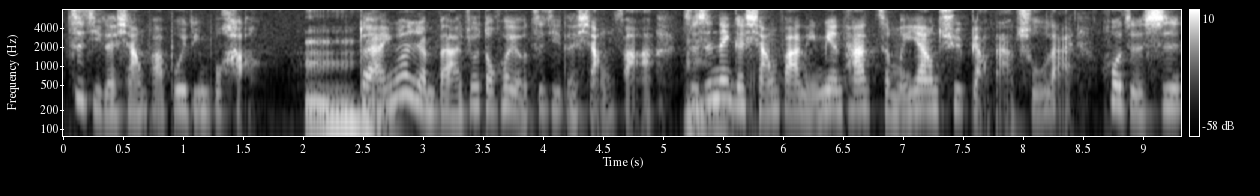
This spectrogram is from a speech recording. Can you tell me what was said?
自己的想法不一定不好。嗯，对啊，因为人本来就都会有自己的想法，只是那个想法里面他怎么样去表达出来，或者是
